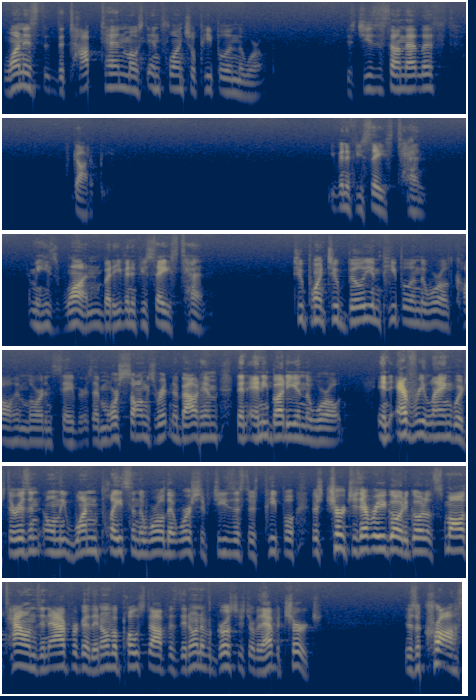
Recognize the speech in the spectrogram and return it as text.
One is the, the top 10 most influential people in the world. Is Jesus on that list? Gotta be. Even if you say he's 10. I mean, he's one, but even if you say he's 10. 2.2 billion people in the world call him Lord and Savior. There's more songs written about him than anybody in the world. In every language. There isn't only one place in the world that worships Jesus. There's people, there's churches everywhere you go. To go to small towns in Africa, they don't have a post office, they don't have a grocery store, but they have a church. There's a cross,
